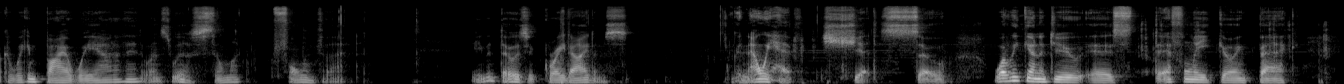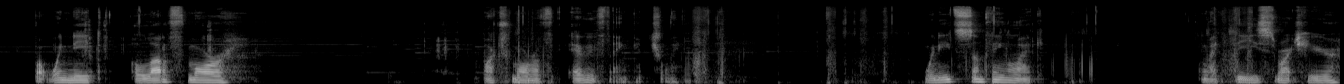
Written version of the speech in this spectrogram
Okay, we can buy a way out of it. We're still not falling for that. Even though it's a great items. Okay, now we have shit. So what we're gonna do is definitely going back, but we need a lot of more, much more of everything actually. We need something like, like these right here.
